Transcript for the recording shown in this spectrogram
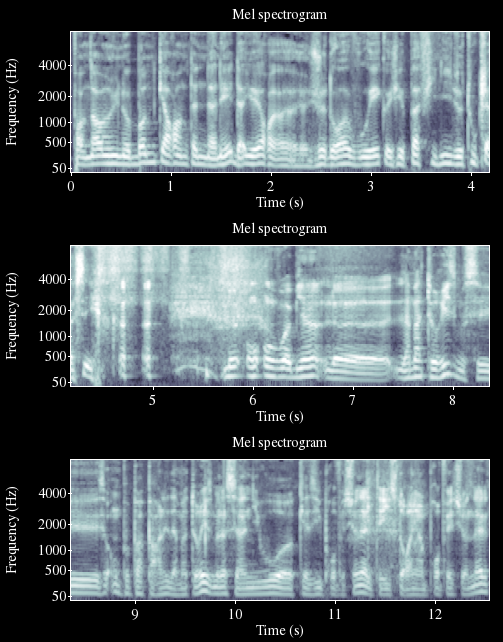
pendant une bonne quarantaine d'années. D'ailleurs, euh, je dois avouer que j'ai pas fini de tout classer. Le- on, on voit bien le- l'amateurisme, c'est on peut pas parler d'amateurisme, là c'est un niveau euh, quasi professionnel. Tu es historien professionnel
